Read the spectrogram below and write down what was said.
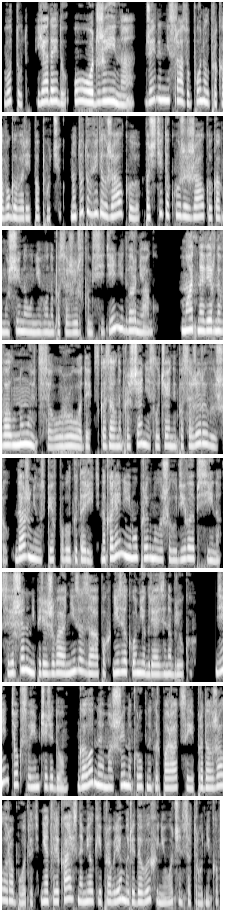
Вот тут. Я дойду. О, Джина! Джейден не сразу понял, про кого говорит попутчик, но тут увидел жалкую, почти такую же жалкую, как мужчина у него на пассажирском сиденье, дворнягу. «Мать, наверное, волнуется, уроды!» — сказал на прощание случайный пассажир и вышел, даже не успев поблагодарить. На колени ему прыгнула шелудивая псина, совершенно не переживая ни за запах, ни за комья грязи на брюках. День тек своим чередом. Голодная машина крупной корпорации продолжала работать, не отвлекаясь на мелкие проблемы рядовых и не очень сотрудников.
